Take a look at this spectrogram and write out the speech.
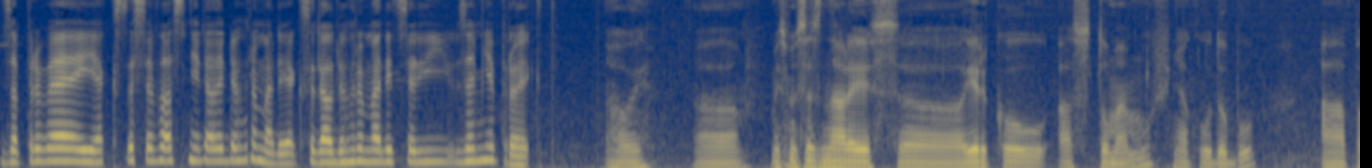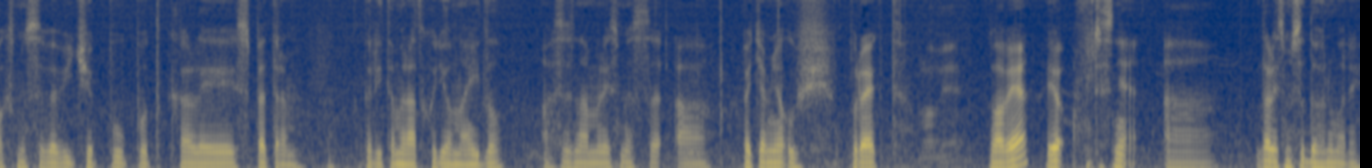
Za prvé, jak jste se vlastně dali dohromady, jak se dal dohromady celý Země projekt? Ahoj, my jsme se znali s eh, Jirkou a s Tomem už nějakou dobu a pak jsme se ve Výčepu potkali s Petrem, který tam rád chodil na jídlo. A seznámili jsme se a Peťa měl už projekt v hlavě, jo, přesně. A dali jsme se dohromady.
